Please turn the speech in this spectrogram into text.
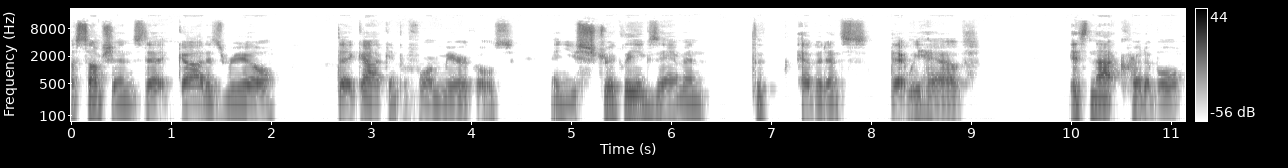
assumptions that God is real, that God can perform miracles, and you strictly examine the evidence that we have, it's not credible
